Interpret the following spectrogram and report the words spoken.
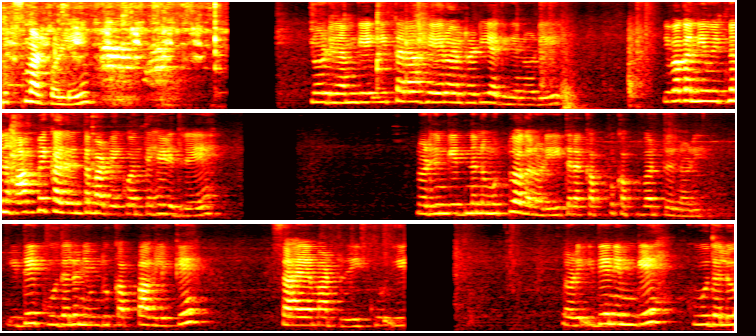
ಮಿಕ್ಸ್ ಮಾಡಿಕೊಳ್ಳಿ. ನೋಡಿ, ನಮಗೆ ಈ ಥರ ಹೇರ್ ಆಯಿಲ್ ರೆಡಿಯಾಗಿದೆ ನೋಡಿ. ಇವಾಗ ನೀವು ಇದನ್ನು ಹಾಕಬೇಕಾದ್ರೆ ಎಂತ ಮಾಡಬೇಕು ಅಂತ ಹೇಳಿದರೆ, ನೋಡಿ, ನಿಮಗೆ ಇದನ್ನು ಮುಟ್ಟುವಾಗ ನೋಡಿ, ಈ ಥರ ಕಪ್ಪು ಕಪ್ಪು ಬರ್ತದೆ ನೋಡಿ. ಇದೇ ಕೂದಲು ನಿಮ್ಮದು ಕಪ್ಪಾಗಲಿಕ್ಕೆ ಸಹಾಯ ಮಾಡ್ತದೆ. ಈ ಕೂ ನೋಡಿ, ಇದೇ ನಿಮಗೆ ಕೂದಲು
